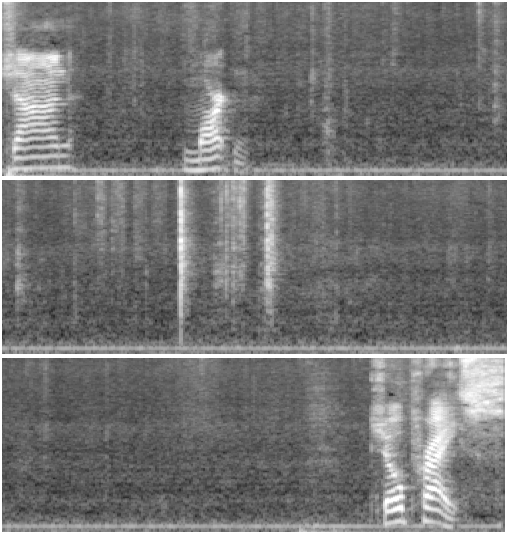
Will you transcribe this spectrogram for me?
John Martin. Joe Price.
